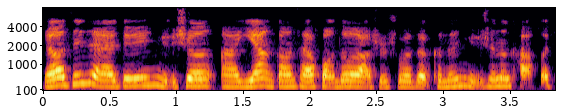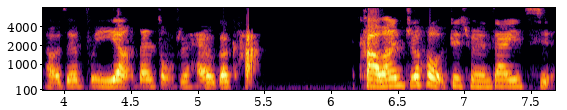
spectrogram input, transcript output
然后接下来对于女生啊，一样刚才黄豆老师说的，可能女生的考核条件不一样，但总之它有个卡。卡完之后，这群人在一起，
